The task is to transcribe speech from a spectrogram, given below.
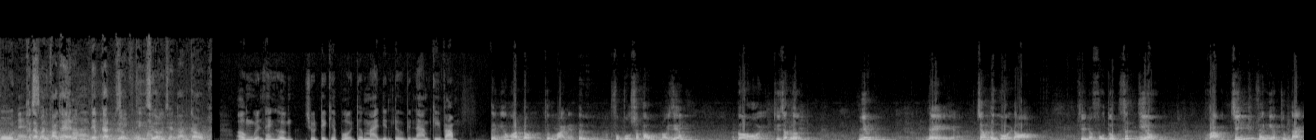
vốn người ta vẫn có thể tiếp cận được thị trường trên toàn cầu Ông Nguyễn Thành Hưng, Chủ tịch Hiệp hội Thương mại Điện tử Việt Nam kỳ vọng. Từ những hoạt động thương mại điện tử phục vụ xuất khẩu nói riêng, cơ hội thì rất lớn. Nhưng để chấp được cơ hội đó thì nó phụ thuộc rất nhiều vào chính doanh nghiệp chúng ta.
